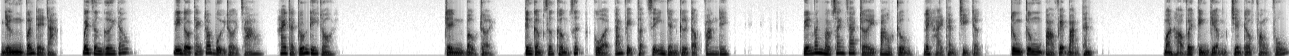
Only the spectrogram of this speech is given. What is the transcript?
Nhưng vấn đề là, bây giờ người đâu? Bị đổ thành tro bụi rồi sao? Hay là trốn đi rồi? Trên bầu trời, tiếng cầm sướng không dứt của tám vị thuật sĩ nhân cư tộc vang lên. Huyền văn màu xanh ra trời bao trùm lấy hải thần trì lực, trung trung bảo vệ bản thân. Bọn họ với kinh nghiệm chiến đấu phong phú,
